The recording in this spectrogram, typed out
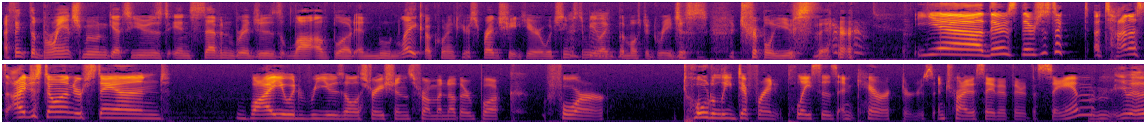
I think the branch moon gets used in Seven Bridges, Law of Blood, and Moon Lake, according to your spreadsheet here, which seems to me mm-hmm. like the most egregious triple use there. Yeah, there's there's just a, a ton of stuff. I just don't understand why you would reuse illustrations from another book for totally different places and characters and try to say that they're the same. You, uh,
